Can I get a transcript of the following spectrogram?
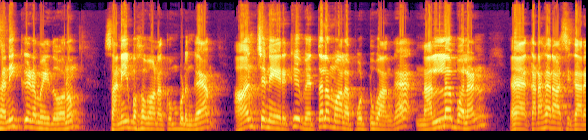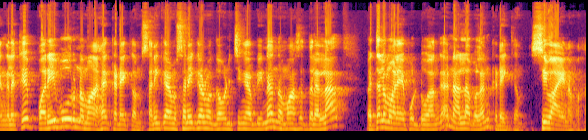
சனிக்கிழமை தோறும் சனி பகவானை கும்பிடுங்க. ஆஞ்சநேயருக்கு வெத்தலை மாலை போட்டுவாங்க. நல்ல பலன் கடகராசிக்காரங்களுக்கு பரிபூர்ணமாக கிடைக்கும். சனிக்கிழமை சனிக்கிழமை கவனிச்சிங்க அப்படின்னா இந்த மாதத்துலலாம் வெத்தலை மாலையை போட்டுவாங்க. நல்ல பலன் கிடைக்கும். சிவாய நமக.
